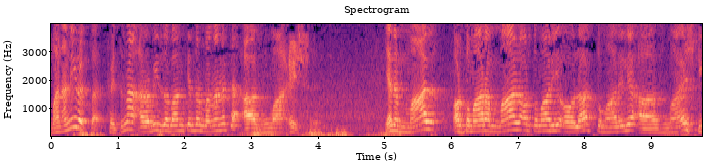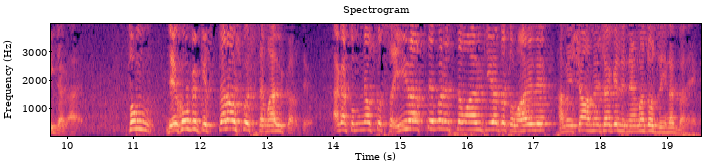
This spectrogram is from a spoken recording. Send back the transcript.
माना नहीं रखता है। फितना अरबी जबान के अंदर माना रखता है आजमाइश। यानी माल और तुम्हारा माल और तुम्हारी औलाद तुम्हारे लिए आजमाइश की जगह है। तुम देखो कि किस तरह उसको इस्तेमाल करते हो। अगर तुमने उसको सही रास्ते पर इस्तेमाल किया तो तुम्हारे लिए हमेशा हमेशा के लिए नेमत और जीनत बनेगा।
